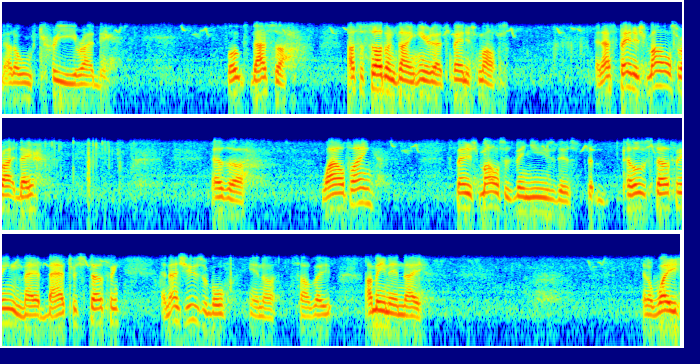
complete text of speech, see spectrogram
That old tree right there. Folks, that's a that's a southern thing here, that Spanish moss. And that Spanish moss right there as a wild thing. Spanish moss has been used as pillow stuffing, mattress stuffing, and that's usable in a salvation. I mean, in a in a way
